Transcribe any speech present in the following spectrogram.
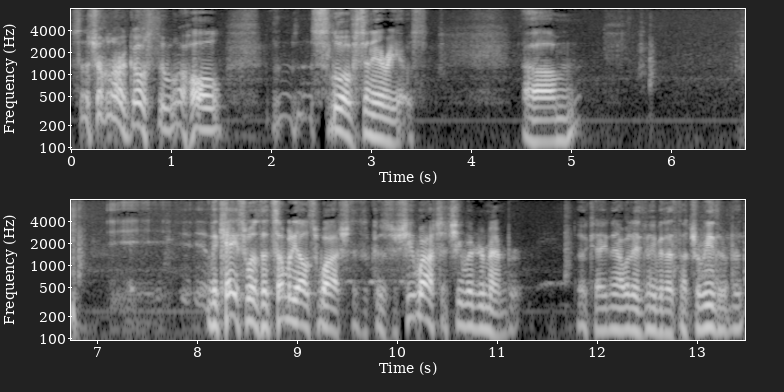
So the Shulchan goes through a whole slew of scenarios. Um, the case was that somebody else watched it because if she watched it, she would remember. Okay, nowadays maybe that's not true either, but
